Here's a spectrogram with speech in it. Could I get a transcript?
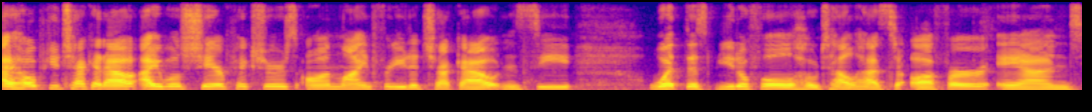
I hope you check it out. I will share pictures online for you to check out and see what this beautiful hotel has to offer. And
